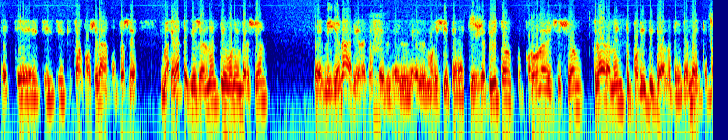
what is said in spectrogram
este, que, que, están funcionando. Entonces, imagínate que es realmente una inversión millonaria la que hace el, municipio en esto. Y repito, por una decisión claramente política de nuestro intendente, ¿no?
